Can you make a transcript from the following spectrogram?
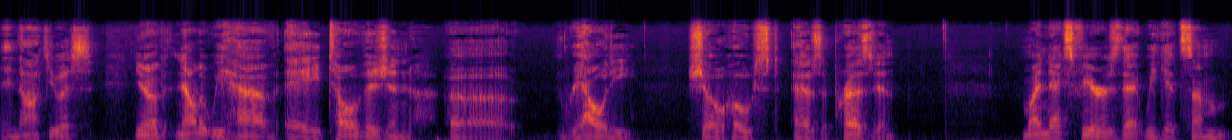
innocuous. You know, now that we have a television uh, reality show host as a president, my next fear is that we get some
